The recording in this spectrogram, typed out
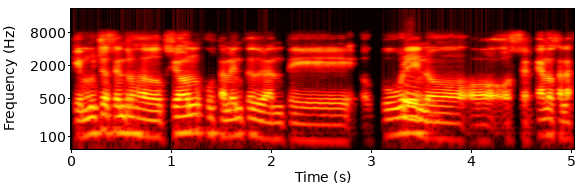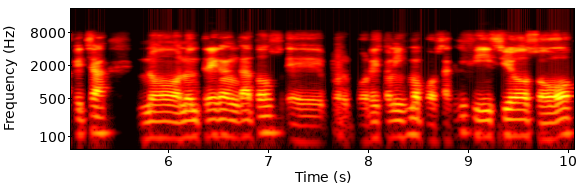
que muchos centros de adopción justamente durante octubre no, o, cercanos a la fecha no, no entregan gatos por, por, esto mismo, por sacrificios o,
